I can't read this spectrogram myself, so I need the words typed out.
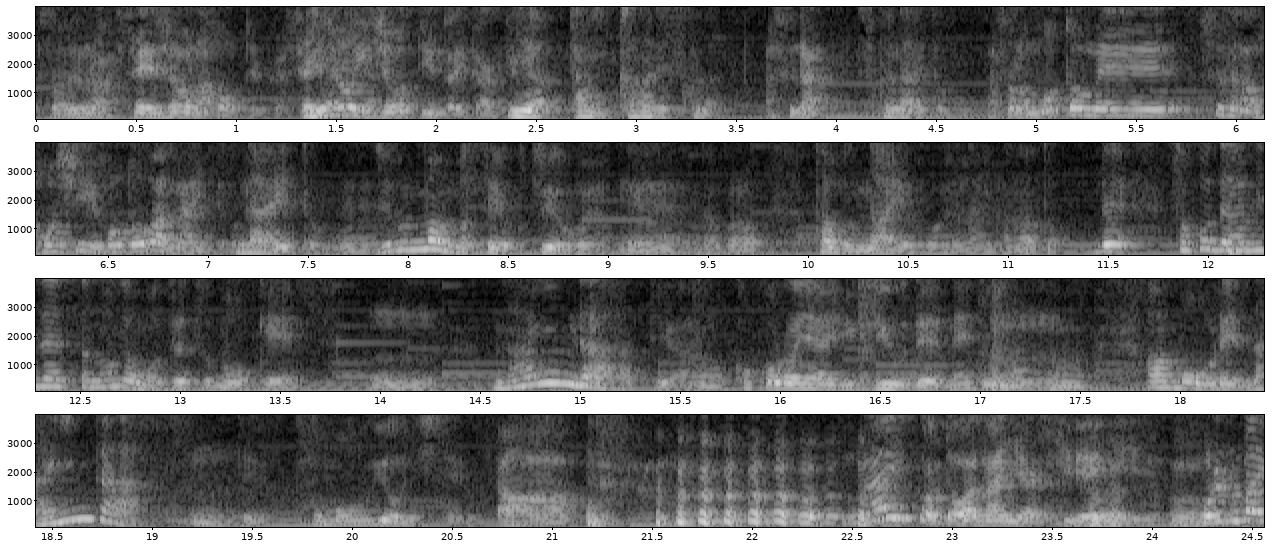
そういうのは正常な方というか正常以上って言ったらいかんけど。いや多分かなり少ない。あ少ない。少ないと思あその求めスーさんが欲しいほどはないってこと？うないと思う、ん。自分はまあ性欲強い方やけ、うん。だから多分ない方やないかなと。でそこで編み出したのがもう絶望系うん。ないんだっていうあの心や流でね、うん。うん。あもう俺ないんだうん。って思うようにしてる。ああ ないことはないやん綺麗に、うん。俺の場合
